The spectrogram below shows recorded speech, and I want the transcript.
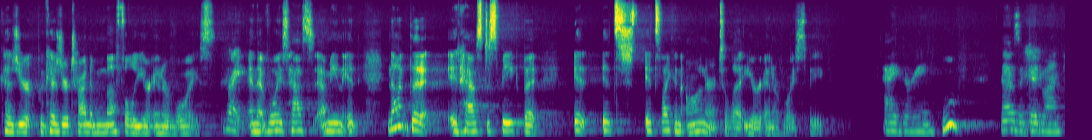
because you're because you're trying to muffle your inner voice. Right. and that voice has to, i mean it not that it, it has to speak but it it's it's like an honor to let your inner voice speak I agree. Woo. That was a good one.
